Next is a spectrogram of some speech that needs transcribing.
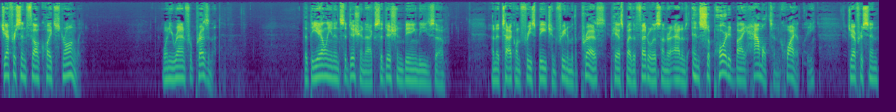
Jefferson felt quite strongly when he ran for president that the Alien and Sedition Act, sedition being these uh, an attack on free speech and freedom of the press, passed by the Federalists under Adams and supported by Hamilton quietly, Jefferson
